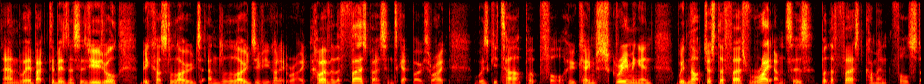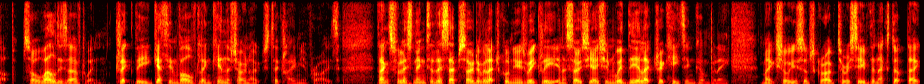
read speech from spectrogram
and we're back to business as usual because loads and loads of you got it right. However, the first person to get both right was Guitar Pup 4, who came screaming in with not just the first right answers, but the first comment full stop. So a well deserved win. Click the Get Involved link in the show notes to claim your prize. Thanks for listening to this episode of Electrical News Weekly in association with the the Electric Heating Company. Make sure you subscribe to receive the next update.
